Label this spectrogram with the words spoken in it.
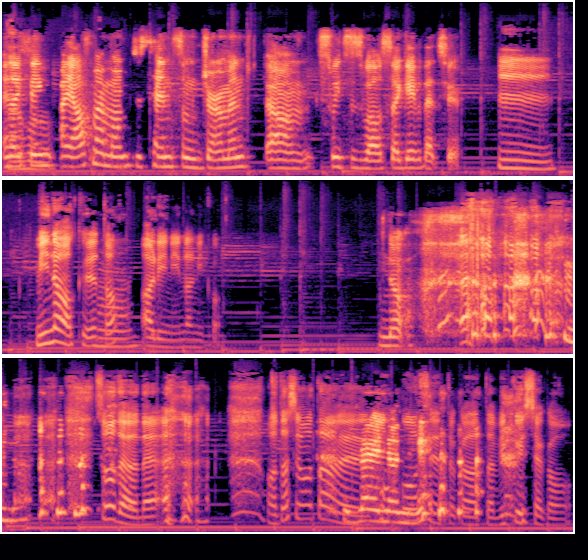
And I think I asked my mom to send some German um, sweets as well, so I gave that too. うん。みんなはくれた、うんアリに何か。 No. そうだよね。私も多分、高校.生とかだったらびっくりしたかも。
